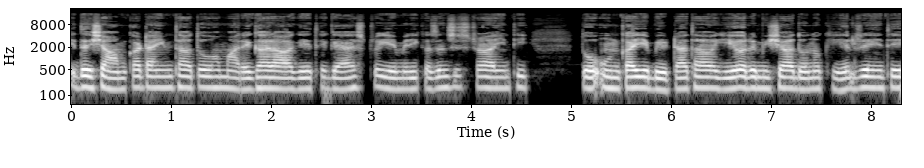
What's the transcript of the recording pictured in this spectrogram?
इधर शाम का टाइम था तो हमारे घर आ गए थे गेस्ट तो ये मेरी कज़न सिस्टर आई थी तो उनका ये बेटा था, ये और रमीशा दोनों खेल रहे थे।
